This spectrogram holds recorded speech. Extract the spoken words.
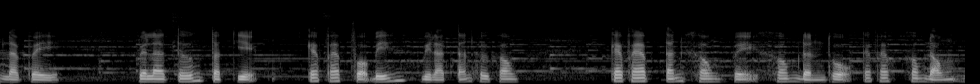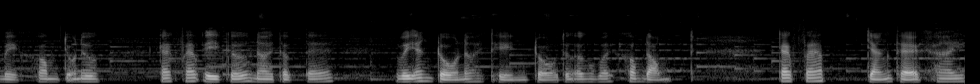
là vì, vì là tướng tịch diệt. Các pháp phổ biến vì là tánh hư không. Các pháp tánh không vì không định thuộc, các pháp không động vì không chỗ nương. Các pháp y cứ nơi thực tế, vì ăn trụ nơi thiện trụ tương ưng với không động. Các pháp chẳng thể khai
